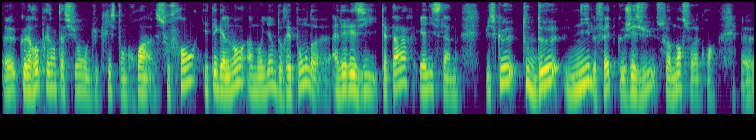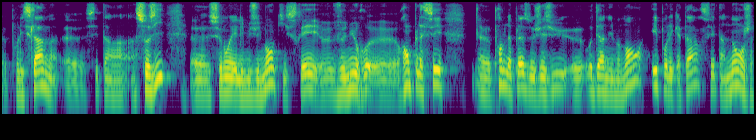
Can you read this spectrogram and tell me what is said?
que la représentation du Christ en croix souffrant est également un moyen de répondre à l'hérésie cathare et à l'islam, puisque toutes deux nient le fait que Jésus soit mort sur la croix. pour l'islam, c'est un, sosie, selon les musulmans, qui serait venu remplacer euh, prendre la place de Jésus euh, au dernier moment. Et pour les cathares, c'est un ange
